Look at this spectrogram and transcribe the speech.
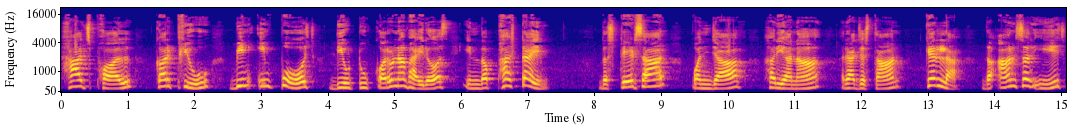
has full curfew been imposed due to coronavirus in the first time? The states are Punjab, Haryana, Rajasthan, Kerala. The answer is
